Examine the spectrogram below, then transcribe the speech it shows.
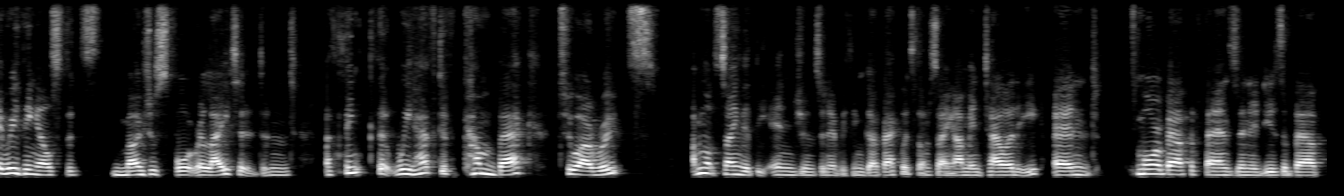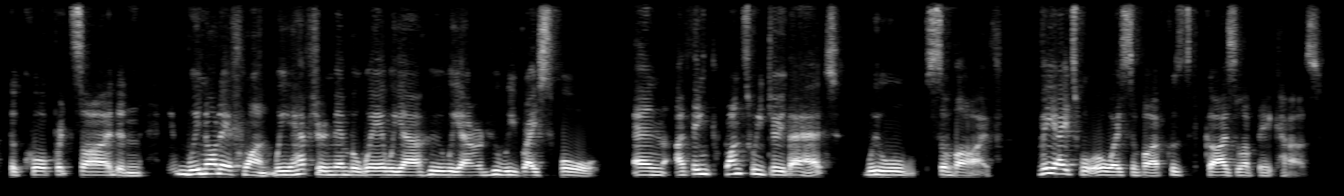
everything else that's motorsport related. And I think that we have to come back to our roots. I'm not saying that the engines and everything go backwards. I'm saying our mentality. And it's more about the fans than it is about the corporate side. And we're not F1. We have to remember where we are, who we are, and who we race for. And I think once we do that, we will survive. V8s will always survive because guys love their cars.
